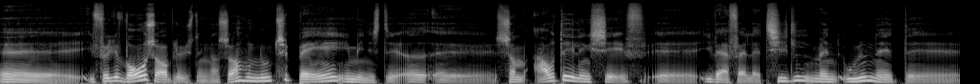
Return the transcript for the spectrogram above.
Øh, ifølge vores oplysninger, så er hun nu tilbage i ministeriet øh, som afdelingschef, øh, i hvert fald af titel, men uden et øh,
